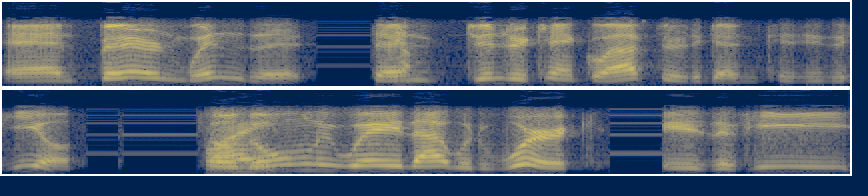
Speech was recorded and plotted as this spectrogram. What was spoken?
and Baron wins it, then Jinder can't go after it again because he's a heel. So Right. the only way that would work is if he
